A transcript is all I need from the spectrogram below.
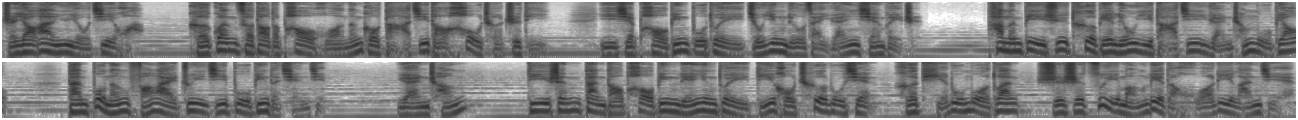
只要暗域有计划，可观测到的炮火能够打击到后撤之敌，一些炮兵部队就应留在原先位置。他们必须特别留意打击远程目标，但不能妨碍追击步兵的前进。远程低身弹道炮兵连应对敌后撤路线。和铁路末端实施最猛烈的火力拦截，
